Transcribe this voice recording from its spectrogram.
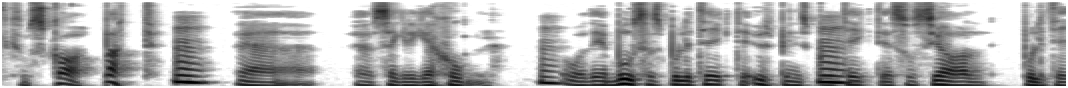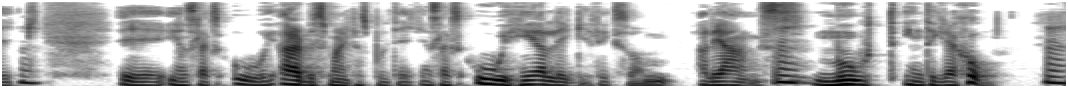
liksom skapat mm. eh, segregation. Mm. Och det är bostadspolitik, det är utbildningspolitik, mm. det är socialpolitik. Mm. I, I, en slags o, arbetsmarknadspolitik, en slags ohelig liksom, allians mm. mot integration. Mm.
